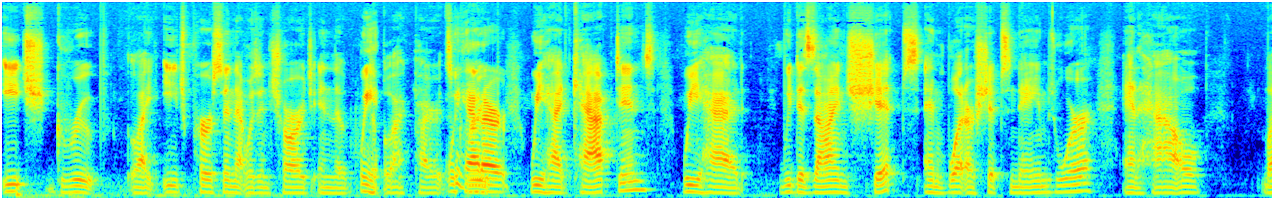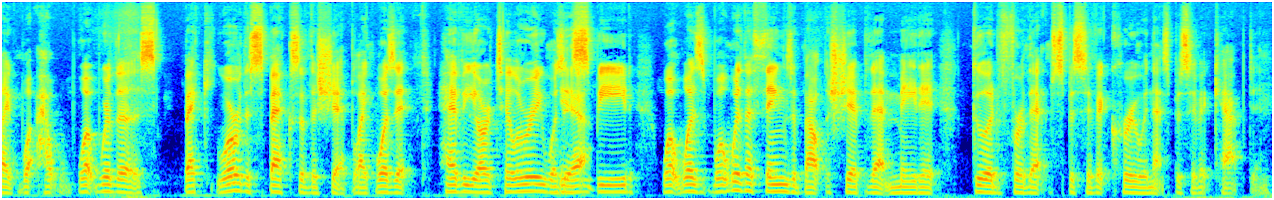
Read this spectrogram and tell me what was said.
each group, like each person that was in charge in the, We- the Black Pirates we group, had our- we had captains, we had we designed ships and what our ships' names were and how, like what how what were the spec what were the specs of the ship? Like was it heavy artillery? Was it speed? What was what were the things about the ship that made it good for that specific crew and that specific captain?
